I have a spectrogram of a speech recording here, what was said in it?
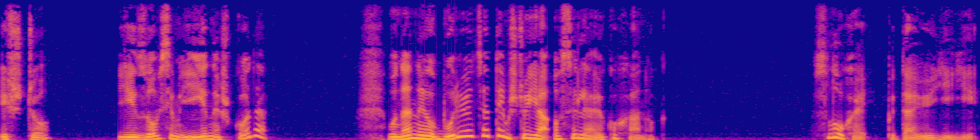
І що? Їй зовсім її не шкода? Вона не обурюється тим, що я оселяю коханок. Слухай, питаю її,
